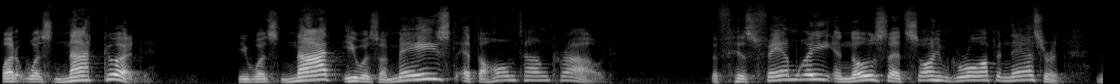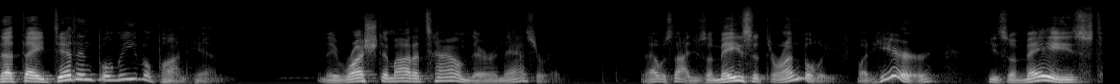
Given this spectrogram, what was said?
but it was not good. He was not, he was amazed at the hometown crowd. The, his family and those that saw him grow up in Nazareth, that they didn't believe upon him. And they rushed him out of town there in Nazareth. That was not. He was amazed at their unbelief. But here, he's amazed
